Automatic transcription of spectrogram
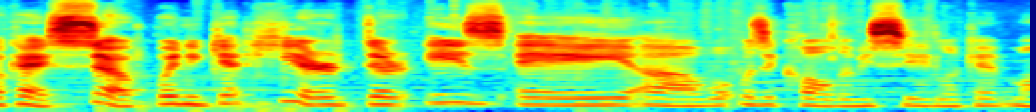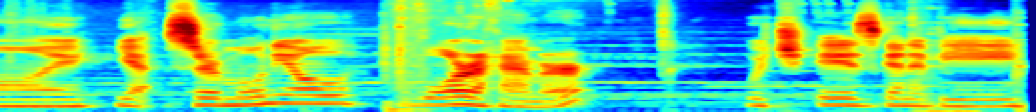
okay, so when you get here, there is a, uh, what was it called? Let me see, look at my, yeah, ceremonial warhammer, which is gonna be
